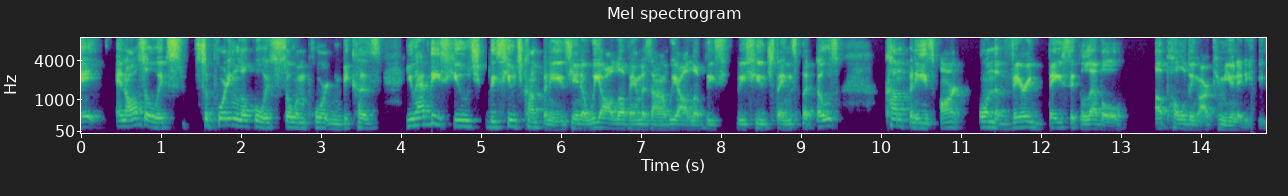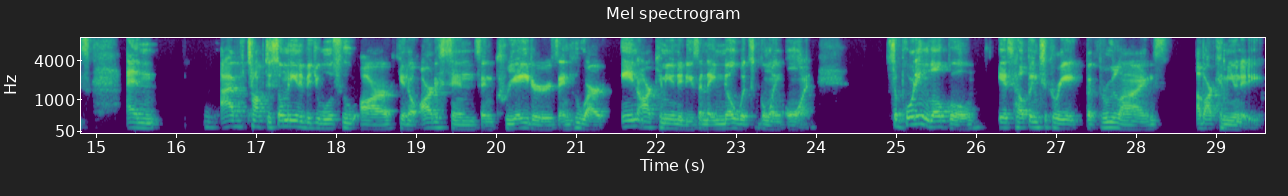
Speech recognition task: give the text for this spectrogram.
it, and also it's supporting local is so important because you have these huge these huge companies you know we all love amazon we all love these these huge things but those companies aren't on the very basic level upholding our communities. And I've talked to so many individuals who are, you know, artisans and creators and who are in our communities and they know what's going on. Supporting local is helping to create the through lines of our community.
